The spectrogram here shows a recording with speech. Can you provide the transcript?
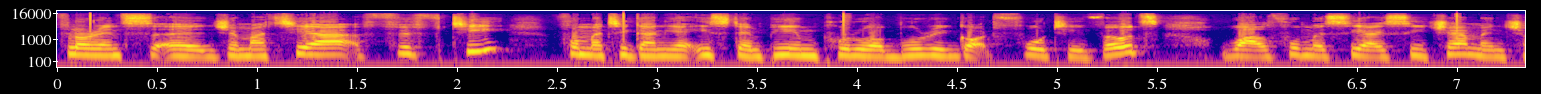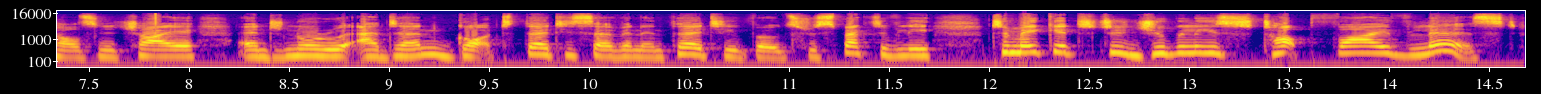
Florence uh, Jematia 50, former Tigania East MP Mpuru Aburi got 40 votes, while former CIC Chairman Charles Nyachae and Noru Aden got 37 and 30 votes respectively to make it to Jubilee's top five list.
